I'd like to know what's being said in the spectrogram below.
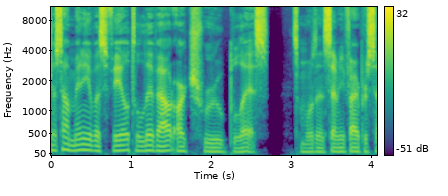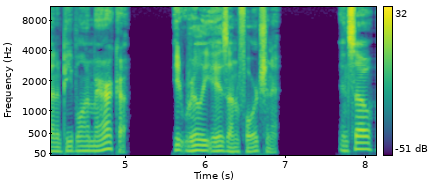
just how many of us fail to live out our true bliss. It's more than 75% of people in America. It really is unfortunate. And so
